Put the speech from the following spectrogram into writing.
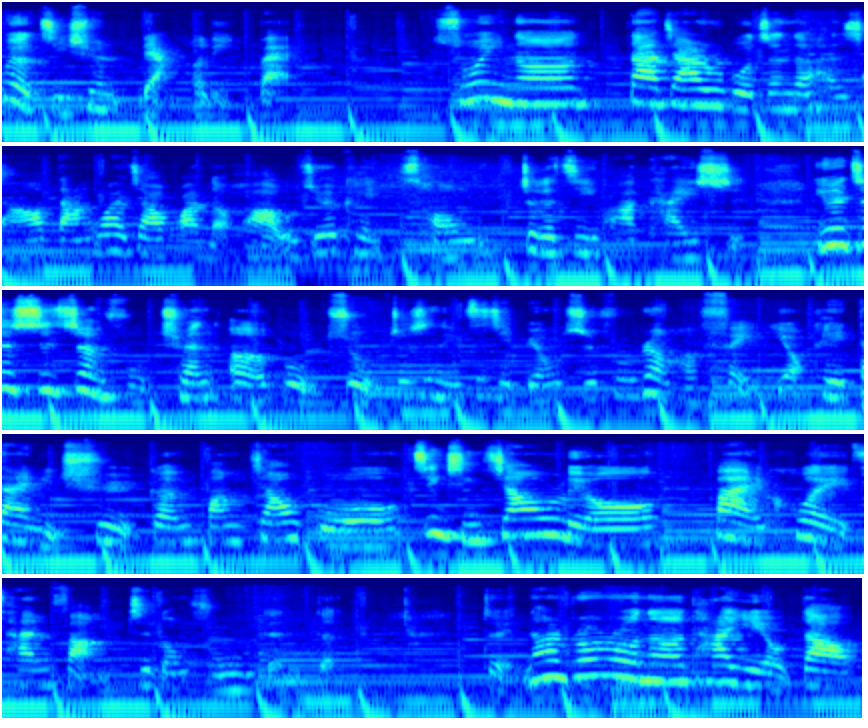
会有集训两个礼拜。所以呢，大家如果真的很想要当外交官的话，我觉得可以从这个计划开始，因为这是政府全额补助，就是你自己不用支付任何费用，可以带你去跟邦交国进行交流、拜会、参访、志工服务等等。对，那 Roro 呢，他也有到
